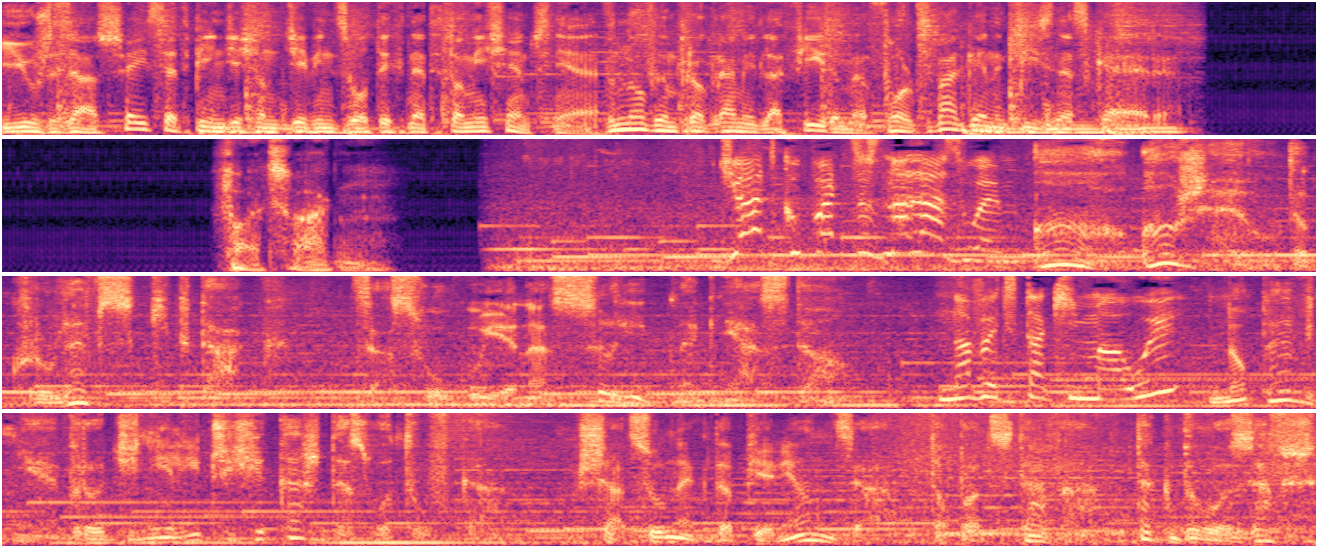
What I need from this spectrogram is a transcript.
Już za 659 zł netto miesięcznie. W nowym programie dla firm Volkswagen Business Care. Volkswagen. Dziadku, patrz co znalazłem! O, orzeł to królewski ptak. Zasługuje na solidne gniazdo. Nawet taki mały? No pewnie, w rodzinie liczy się każda złotówka. Szacunek do pieniądza to podstawa. Tak było zawsze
